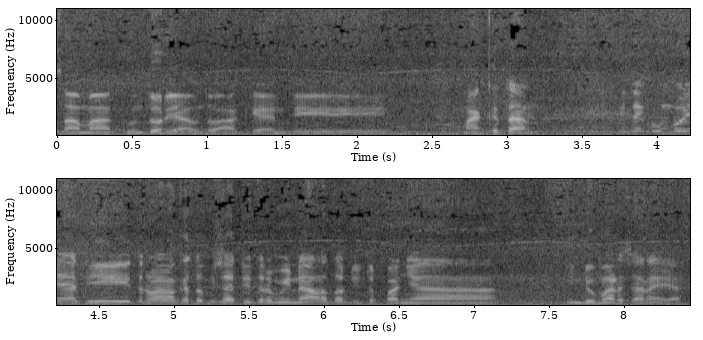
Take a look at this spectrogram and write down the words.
sama Guntur ya untuk agen di Magetan. Titik kumpulnya di Terminal Magetan bisa di terminal atau di depannya Indomaret sana ya.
